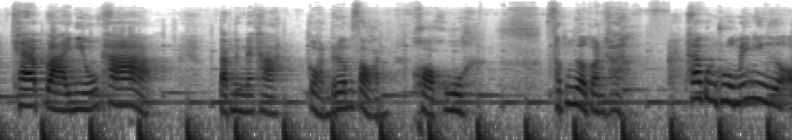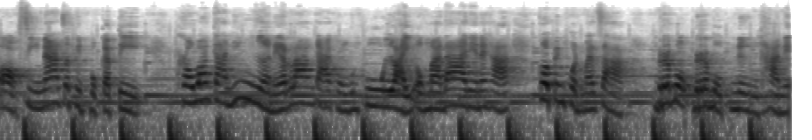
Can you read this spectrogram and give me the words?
ๆ แค่ปลายนิ้วค่ะแป๊บหนึ่งนะคะ ก่อนเริ่มสอนขอครูซับเหงื่อก่อนค่ะ ถ้าคุณครูไม่มีเหงื่อออกสีหน้าจะผิดปกติ เพราะว่าการที่เหงื่อในร่างกายของคุณครูไหลออกมาได้เนี่ยนะคะ ก็เป็นผลมาจาก ระบบระบบหนึ่งค่ะใน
